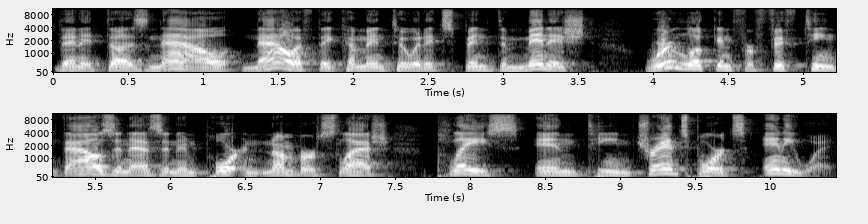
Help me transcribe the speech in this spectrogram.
than it does now. Now, if they come into it, it's been diminished. We're looking for 15,000 as an important number slash place in team transports anyway.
